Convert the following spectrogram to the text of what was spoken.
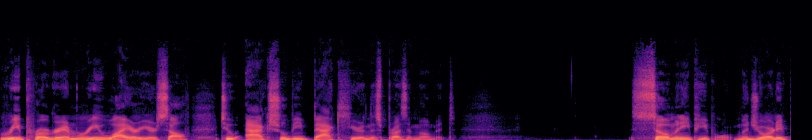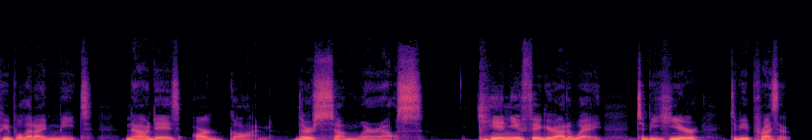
reprogram, rewire yourself to actually be back here in this present moment. So many people, majority of people that I meet, nowadays are gone. They're somewhere else. Can you figure out a way to be here, to be present?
